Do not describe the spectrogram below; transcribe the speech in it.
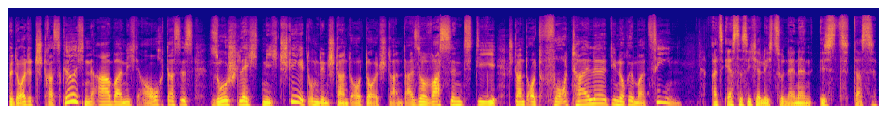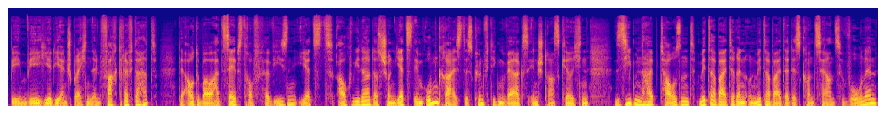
Bedeutet Straßkirchen aber nicht auch, dass es so schlecht nicht steht um den Standort Standort Deutschland? Also was sind die Standortvorteile, die noch immer ziehen? Als erstes sicherlich zu nennen ist, dass BMW hier die entsprechenden Fachkräfte hat. Der Autobauer hat selbst darauf verwiesen, jetzt auch wieder, dass schon jetzt im Umkreis des künftigen Werks in Straßkirchen 7.500 Mitarbeiterinnen und Mitarbeiter des Konzerns wohnen.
